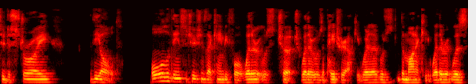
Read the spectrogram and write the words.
to destroy the old. All of the institutions that came before, whether it was church, whether it was a patriarchy, whether it was the monarchy, whether it was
